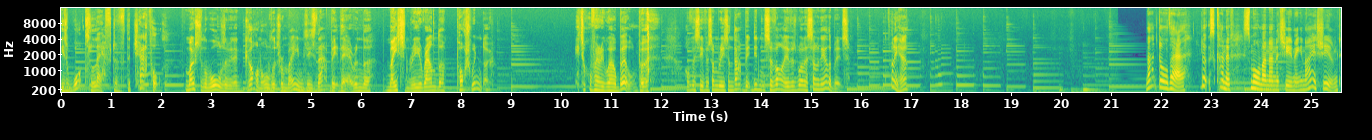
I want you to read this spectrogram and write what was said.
is what's left of the chapel. Most of the walls of it are gone, all that remains is that bit there and the masonry around the posh window. It's all very well built, but obviously for some reason that bit didn't survive as well as some of the other bits. Funny how. That door there looks kind of small and unassuming, and I assumed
